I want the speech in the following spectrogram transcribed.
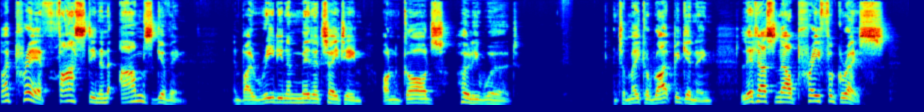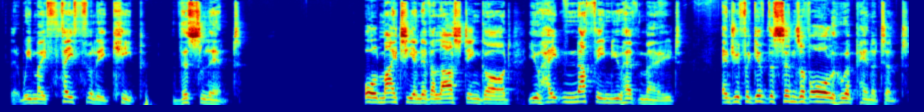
by prayer, fasting, and almsgiving, and by reading and meditating on God's holy word. And to make a right beginning, let us now pray for grace that we may faithfully keep this Lent. Almighty and everlasting God, you hate nothing you have made, and you forgive the sins of all who are penitent.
